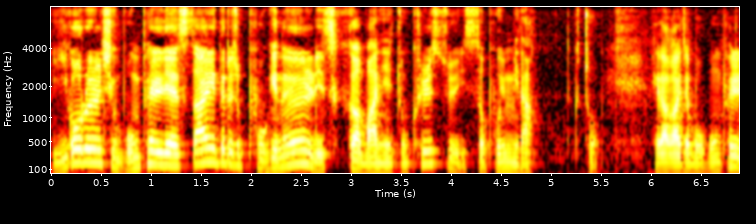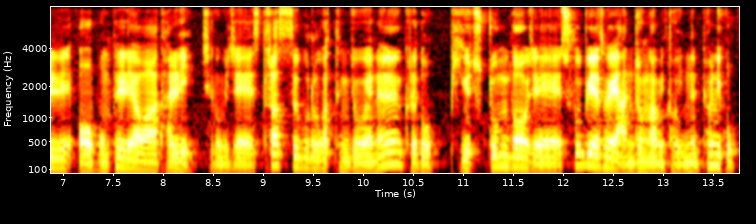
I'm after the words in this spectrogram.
이거를 지금 몽펠리에 사이드를 좀 보기는 리스크가 많이 좀 클 수 있어 보입니다. 그쵸? 게다가 이제 뭐 몽펠리 어 몽펠리아와 달리 지금 이제 스트라스부르 같은 경우에는 그래도 비교적 좀 더 이제 수비에서의 안정감이 더 있는 편이고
